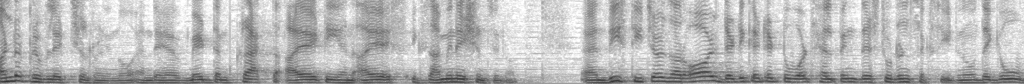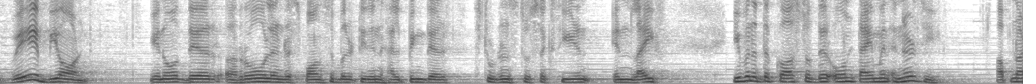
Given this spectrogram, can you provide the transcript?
underprivileged children, you know, and they have made them crack the IIT and IIS examinations, you know. And these teachers are all dedicated towards helping their students succeed. You know, they go way beyond, you know, their uh, role and responsibilities in helping their students to succeed in, in life, even at the cost of their own time and energy. अपना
